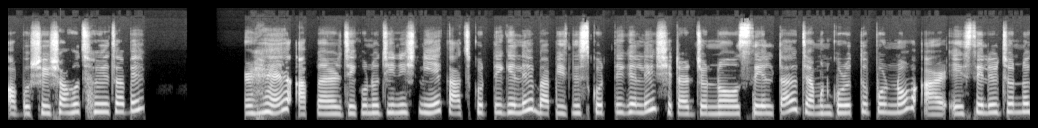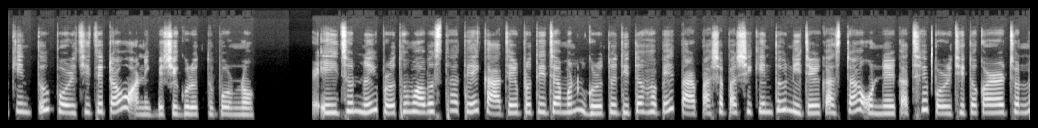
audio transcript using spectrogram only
অবশ্যই সহজ হয়ে যাবে হ্যাঁ, আপনার যেকোনো জিনিস নিয়ে কাজ করতে গেলে বা বিজনেস করতে গেলে সেটার জন্য সেলটা যেমন গুরুত্বপূর্ণ আর এই সেলের জন্য কিন্তু পরিচিতিটাও অনেক বেশি গুরুত্বপূর্ণ। এই জন্যই প্রথম অবস্থাতে কাজের প্রতি যেমন গুরুত্ব দিতে হবে, তার পাশাপাশি কিন্তু নিজের কাজটা অন্যের কাছে পরিচিত করার জন্য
